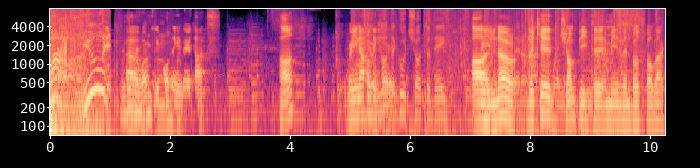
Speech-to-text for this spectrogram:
Fuck, dude! Where'd that Uh, bring what were you holding there, Tox? Huh? Were you not You're holding not a good shot today. Uh, no. The kid wait. jump peeked it and me and Vin both fell back.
